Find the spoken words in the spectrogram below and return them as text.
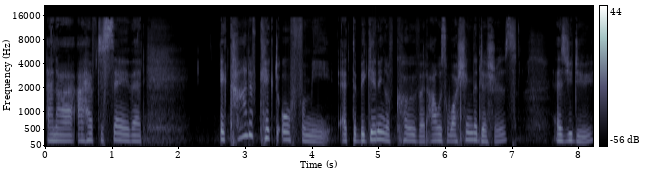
and I, I have to say that it kind of kicked off for me at the beginning of COVID. I was washing the dishes, as you do,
